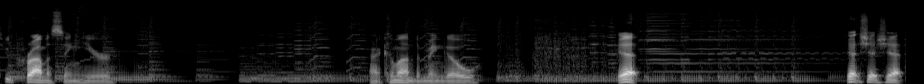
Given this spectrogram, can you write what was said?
too promising here. All right, come on, Domingo. Shit. Shit, shit, shit.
